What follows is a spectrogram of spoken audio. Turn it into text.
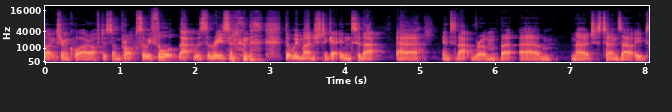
like to inquire after some props. So we thought that was the reason that we managed to get into that uh, into that room, but um, no, it just turns out he'd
